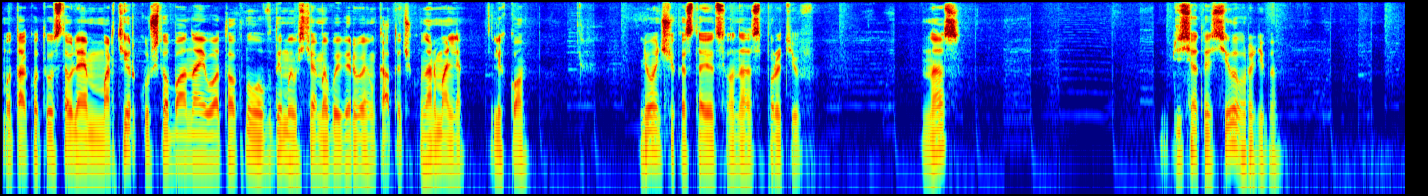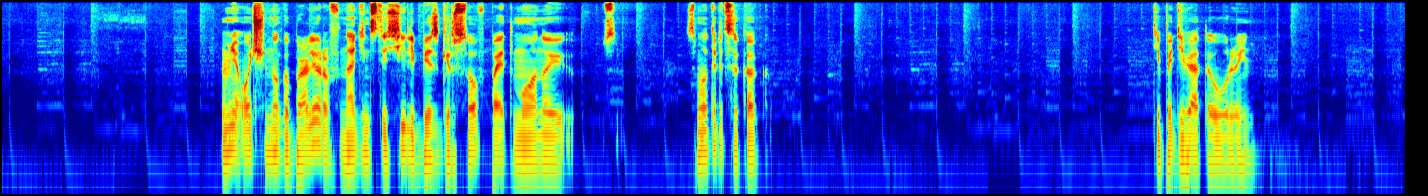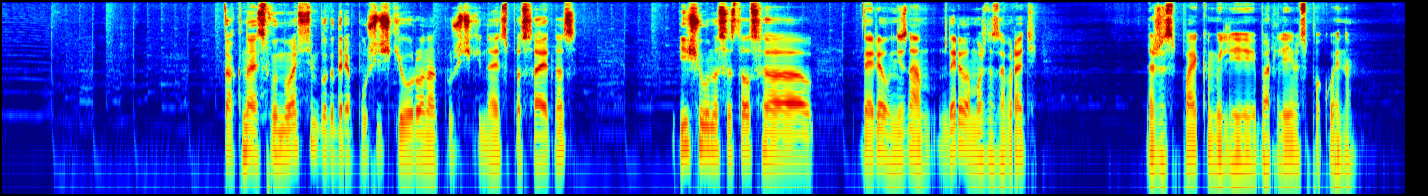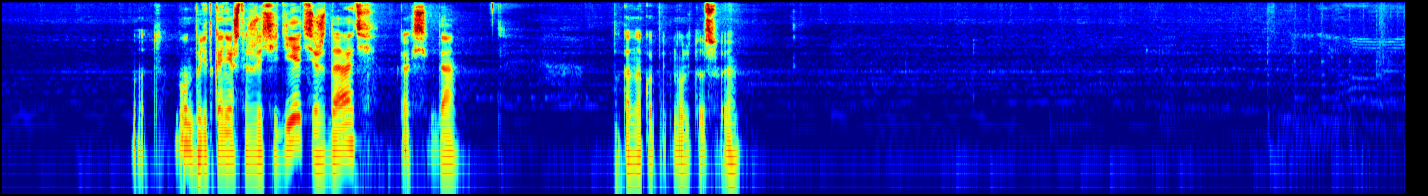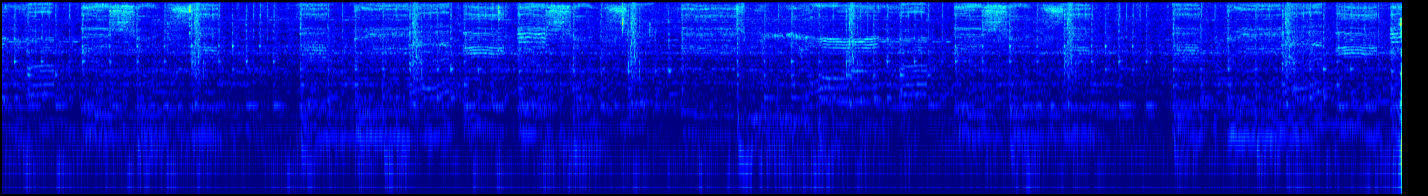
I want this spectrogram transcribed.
вот так вот выставляем мортирку, чтобы она его оттолкнула в дым, и все, мы выигрываем каточку. Нормально, легко. Леончик остается у нас против нас. Десятая сила вроде бы. У меня очень много бrawlеров на 11 силе без герсов, поэтому оно и смотрится как... Типа девятый уровень. Так, Nice выносим. Благодаря пушечке, урон от пушечки nice спасает нас. Еще у нас остался Дэрил, не знаю, Дэрила можно забрать даже с Пайком или Барлеем спокойно. Вот. Ну, он будет, конечно же, сидеть и ждать, как всегда, пока накопит на свою.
